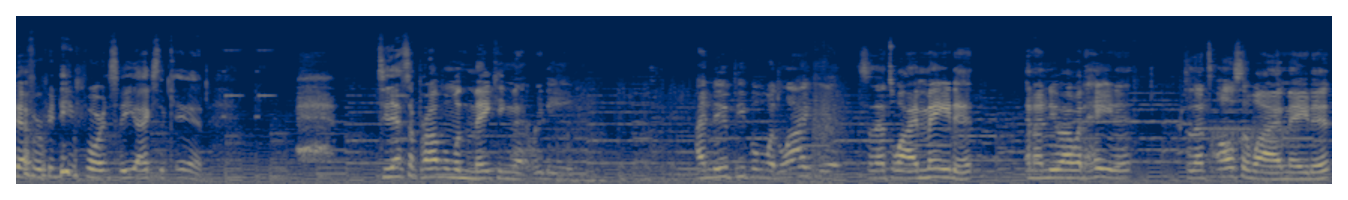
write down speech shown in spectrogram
You have a redeem for it, so you actually can. See, that's the problem with making that redeem. I knew people would like it, so that's why I made it. And I knew I would hate it, so that's also why I made it.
